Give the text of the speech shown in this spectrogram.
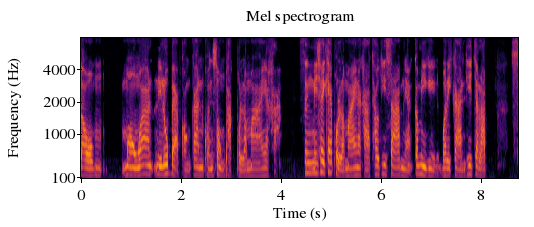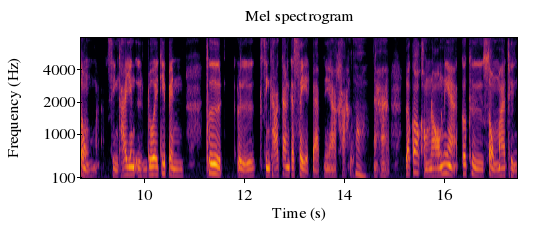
เรามองว่าในรูปแบบของการขนส่งผักผลไม้อะค่ะ ซึ่งไม่ใช่แค่ผลไม้นะคะ เท่าที่ทราบเนี่ยก็มีบริการที่จะรับส่งสินค้าอย่างอื่นด้วยที่เป็นพืชหรือสินค้าการเกษตรแบบนี้ค่ะค่ะนะคะแล้วก็ของน้องเนี่ยก็คือส่งมาถึง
